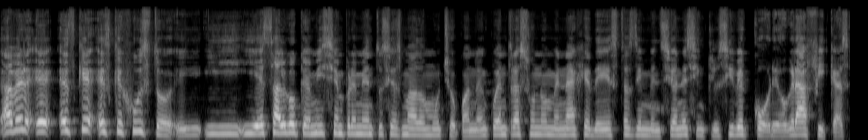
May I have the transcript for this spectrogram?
a ver, eh, es que, es que justo, y, es algo que a mí siempre me ha entusiasmado mucho cuando encuentras un homenaje de estas dimensiones, inclusive coreográficas.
